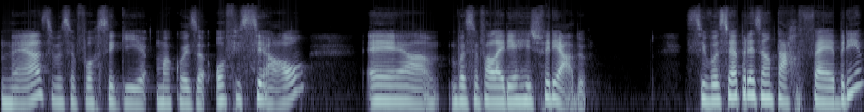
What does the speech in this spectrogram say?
né? Se você for seguir uma coisa oficial, é, você falaria resfriado. Se você apresentar febre,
